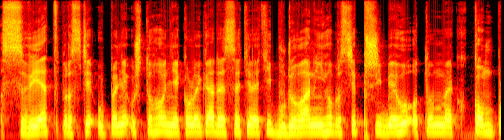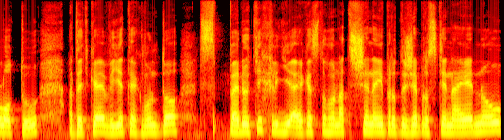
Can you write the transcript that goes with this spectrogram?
svět prostě úplně už toho několika desetiletí budovaného prostě příběhu o tom jako komplotu a teďka je vidět, jak on to spe do těch lidí a jak je z toho nadšený, protože prostě najednou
